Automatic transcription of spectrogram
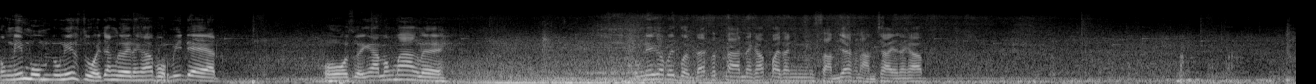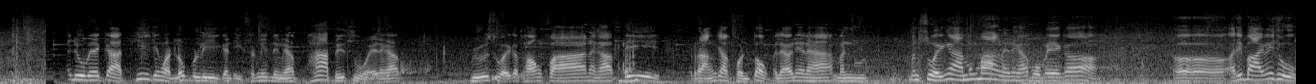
ตรงนี้มุมตรงนี้สวยจังเลยนะครับ ผมมีแดด โอ้โหสวยงามมากๆเลย ตรงนี้ก็เป็นส่วนแบ็กสแตนนะครับ ไปทางสามแยกสนามชัยนะครับให้ดูบรรยากาศที่จังหวัดลบบุรีกันอีกสักนิดหนึ่งนะครับ ภาพสวยๆนะครับวิวสวยกับท้องฟ้านะครับ ที่หลังจากฝนตกไปแล้วเนี่ยนะฮะมันมันสวยงามมากๆเลยนะครับ ผมเองก็อออธิบายไม่ถูก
